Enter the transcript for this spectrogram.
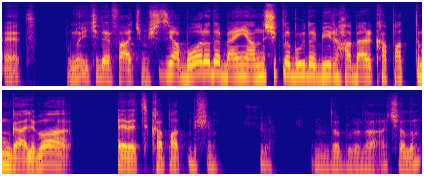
Evet. Bunu iki defa açmışız. Ya bu arada ben yanlışlıkla burada bir haber kapattım galiba. Evet kapatmışım. Şu, şunu da burada açalım.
